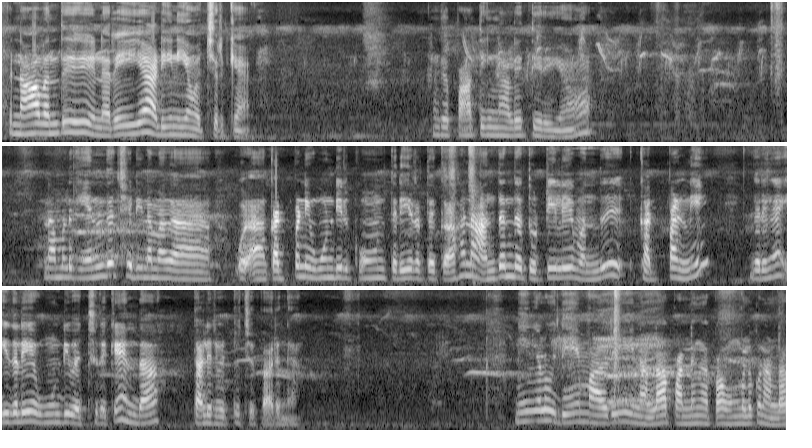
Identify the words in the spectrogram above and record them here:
இப்போ நான் வந்து நிறைய அடினியம் வச்சுருக்கேன். இங்கே பார்த்தீங்கனாலே தெரியும். நம்மளுக்கு எந்த செடி நம்ம கட் பண்ணி ஊண்டிருக்கோன்னு தெரியறதுக்காக நான் அந்தந்த தொட்டிலே வந்து கட் பண்ணி இங்க இருங்க இதிலேயே ஊண்டி வச்சுருக்கேன். இந்தா தளிர் விட்டுச்சு பாருங்கள் நீங்களும் இதே மாதிரி நல்லா பண்ணுங்கப்பா உங்களுக்கும் நல்லா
